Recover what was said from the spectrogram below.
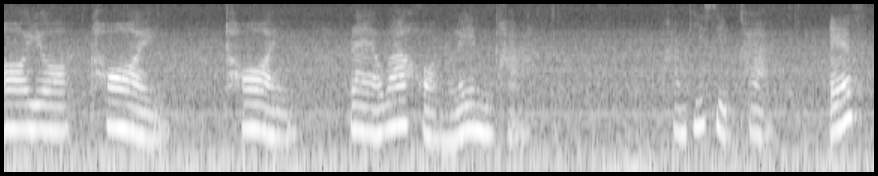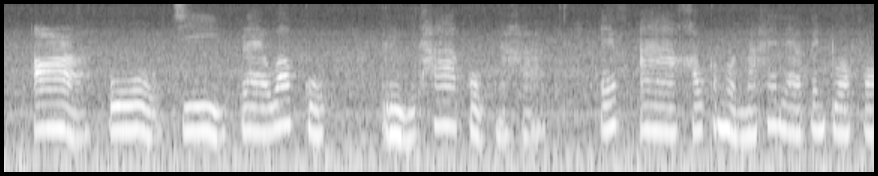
อยอทอยทอย แปลว่าของเล่นค่ะคำที่สิบค่ะ F R O G แปลว่ากบ หรือท่ากบนะคะ F R เขากำหนดมาให้แล้วเป็นตัวฟอ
